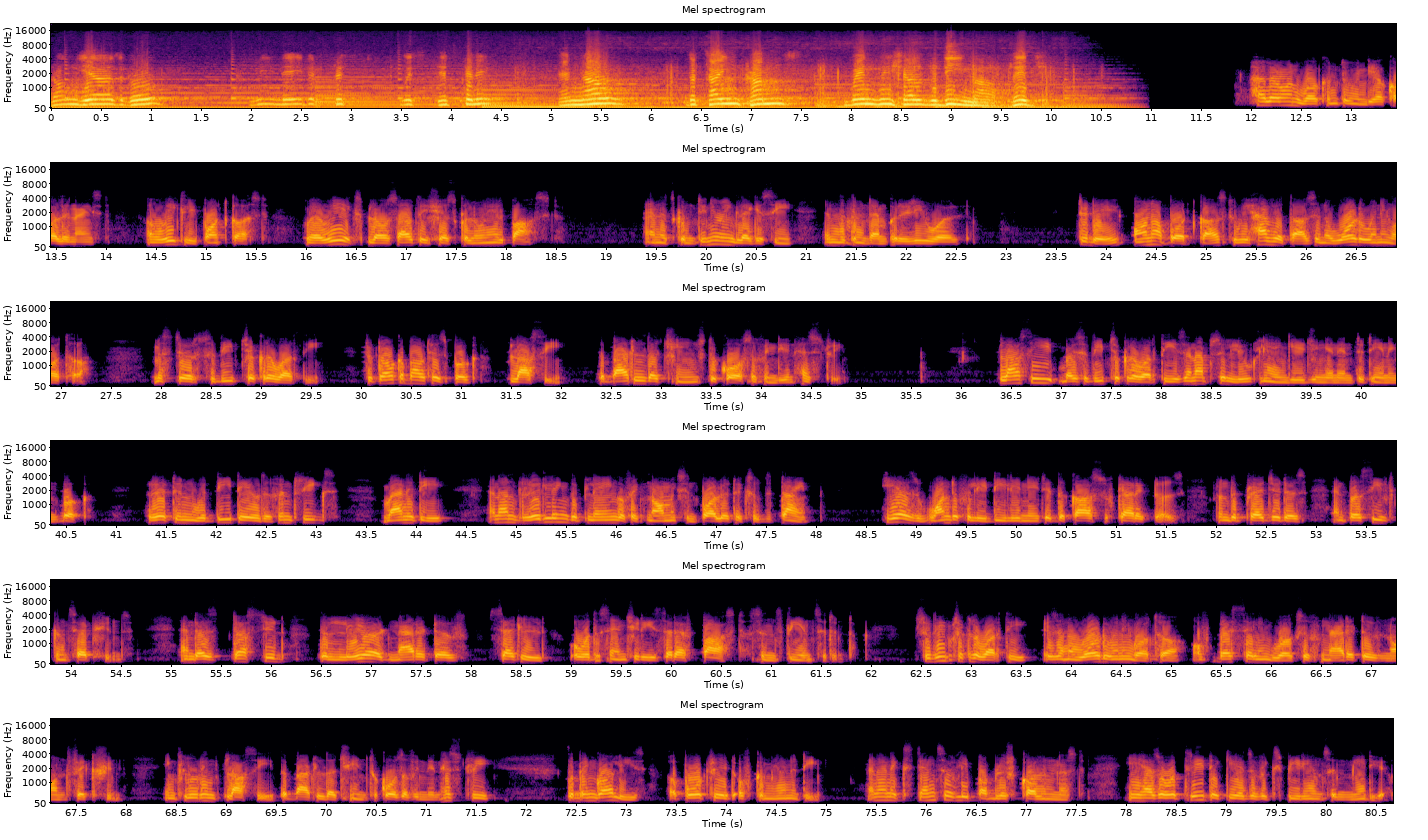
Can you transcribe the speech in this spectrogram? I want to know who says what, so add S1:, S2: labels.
S1: Long years ago, we made a tryst with destiny, and now the time comes when we shall redeem our pledge.
S2: Hello and welcome to India Colonized, a weekly podcast where we explore South Asia's colonial past and its continuing legacy in the contemporary world. Today, on our podcast, we have with us an award winning author, Mr. Sudeep Chakravarti, to talk about his book Plassey, The Battle That Changed the Course of Indian History. Plassey by Sudeep Chakravarti is an absolutely engaging and entertaining book, written with details of intrigues, vanity, and unriddling the playing of economics and politics of the time. He has wonderfully delineated the cast of characters from the prejudice and perceived conceptions, and has dusted the layered narrative settled over the centuries that have passed since the incident. Sudeep Chakravarti is an award winning author of best selling works of narrative non fiction, including Plassey, The Battle That Changed the Course of Indian History, The Bengalis, A Portrait of Community, and an extensively published columnist. He has over three decades of experience in media.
